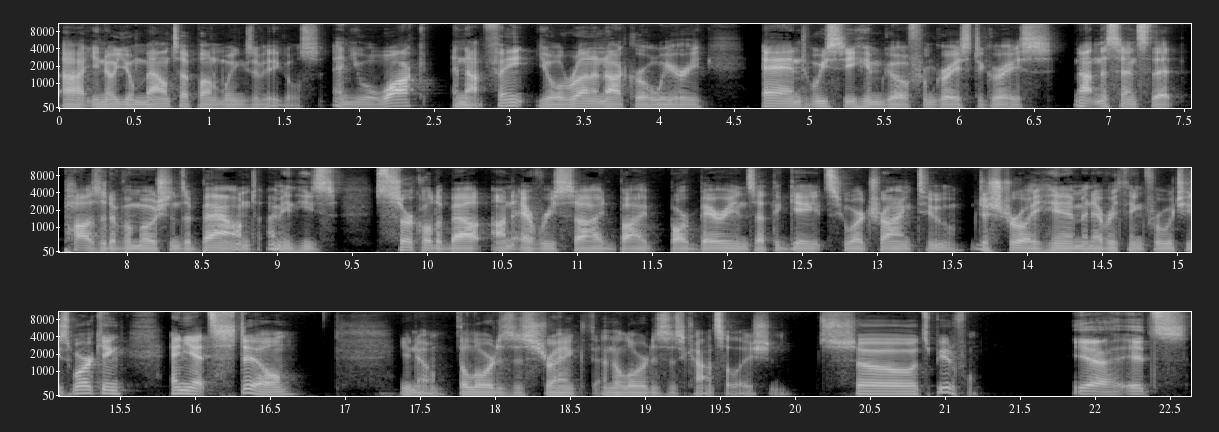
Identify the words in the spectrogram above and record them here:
uh, you know you'll mount up on wings of eagles and you will walk and not faint you will run and not grow weary And we see him go from grace to grace, not in the sense that positive emotions abound. I mean, he's circled about on every side by barbarians at the gates who are trying to destroy him and everything for which he's working. And yet, still, you know, the Lord is his strength and the Lord is his consolation. So it's beautiful. Yeah, it's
